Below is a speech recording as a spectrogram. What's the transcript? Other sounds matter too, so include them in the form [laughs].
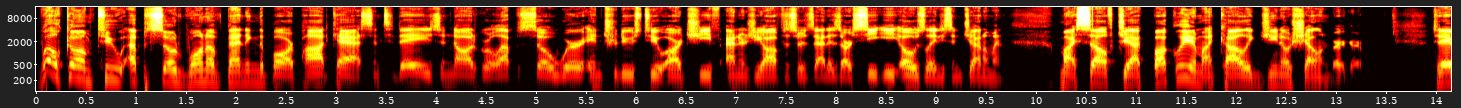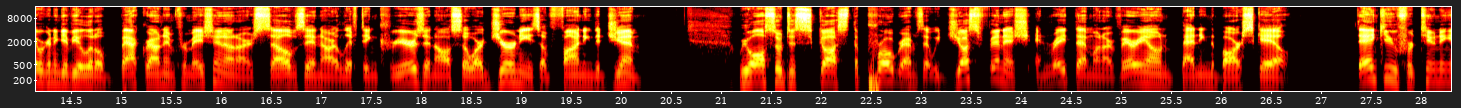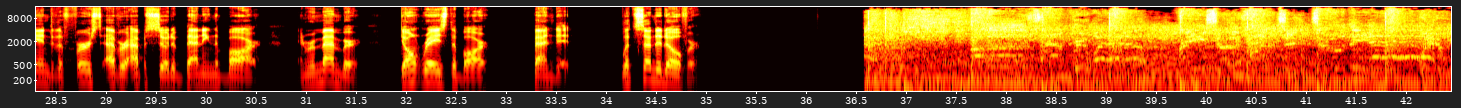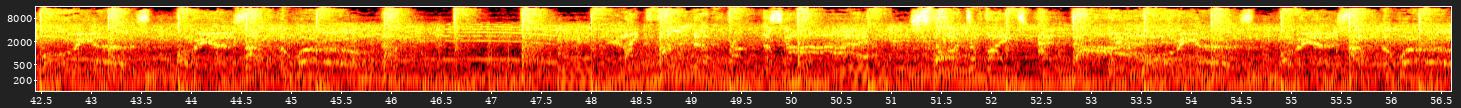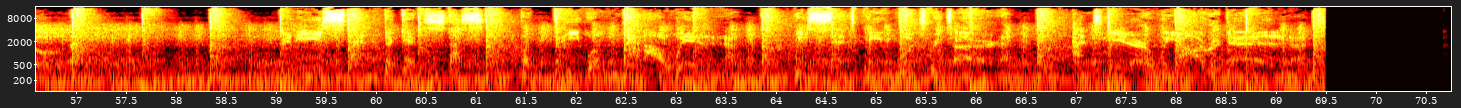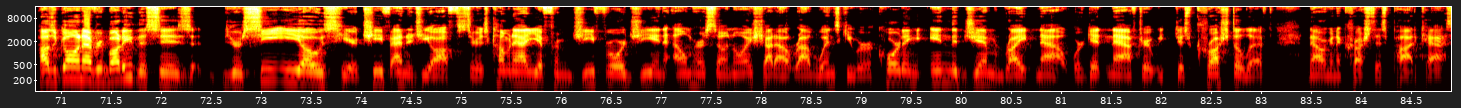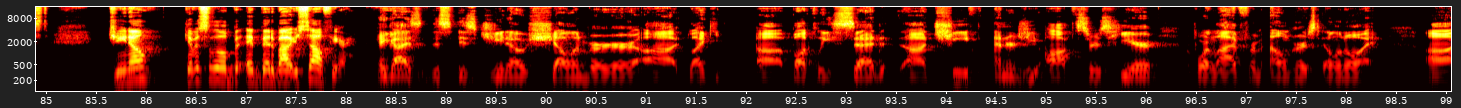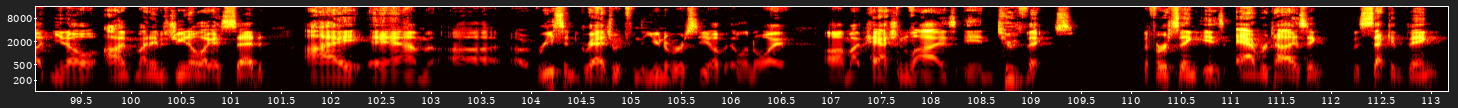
Welcome to episode one of Bending the Bar podcast. In today's inaugural episode, we're introduced to our chief energy officers, that is our CEOs, ladies and gentlemen. Myself, Jack Buckley, and my colleague, Gino Schellenberger. Today, we're going to give you a little background information on ourselves and our lifting careers, and also our journeys of finding the gym. We will also discuss the programs that we just finished and rate them on our very own Bending the Bar scale. Thank you for tuning in to the first ever episode of Bending the Bar. And remember, don't raise the bar, bend it. Let's send it over. How's it going, everybody? This is your CEOs here, Chief Energy Officers, coming at you from G4G in Elmhurst, Illinois. Shout out Rob Winsky. We're recording in the gym right now. We're getting after it. We just crushed a lift. Now we're going to crush this podcast. Gino, give us a little bit, a bit about yourself here. Hey guys, this is Gino Schellenberger. Uh, like uh, Buckley said, uh, Chief Energy Officers here, reporting live from Elmhurst, Illinois. Uh, you know, I'm my name is Gino. Like I said, I am uh, a recent graduate from the University of Illinois. Uh, my passion lies in two things. The first thing is advertising. The second thing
